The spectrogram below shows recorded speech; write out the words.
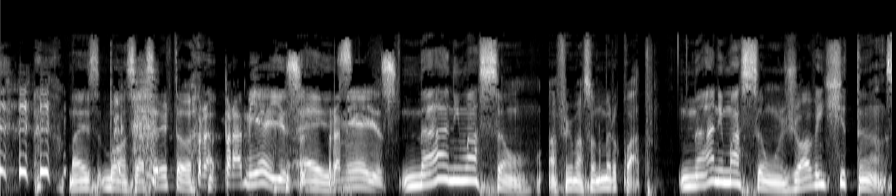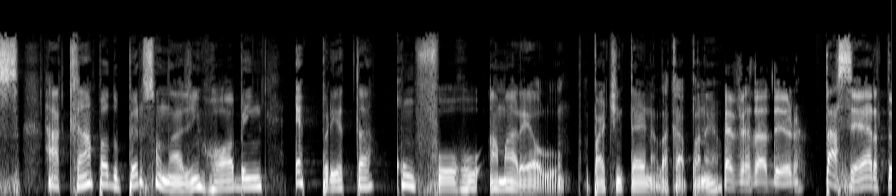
Mas, bom, você acertou. pra, pra mim é isso. É isso. Pra mim é isso. Na animação, afirmação número 4. Na animação Jovens Titãs, a capa do personagem Robin é preta com forro amarelo. A parte interna da capa, né? É verdadeiro. Tá certo!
